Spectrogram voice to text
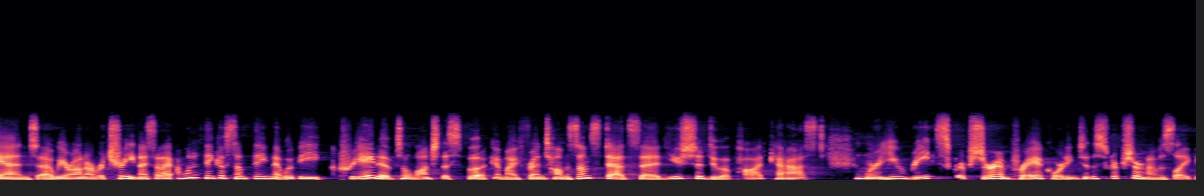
And uh, we were on our retreat, and I said, I, I want to think of something that would be creative to launch this book. And my friend Thomas Umstattd said, You should do a podcast where Mm. you read scripture and pray according to the scripture. And I was like,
